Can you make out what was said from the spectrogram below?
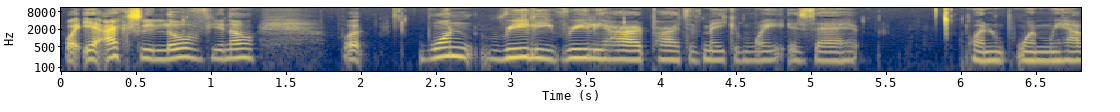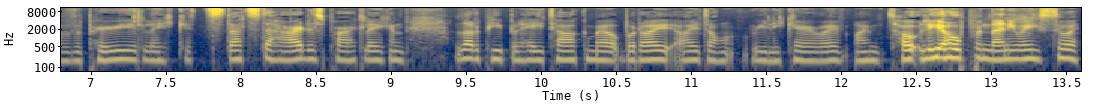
what you actually love, you know? But one really really hard part of making weight is uh when when we have a period like it's that's the hardest part like and a lot of people hate talking about it, but I, I don't really care I, I'm totally open anyway to it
